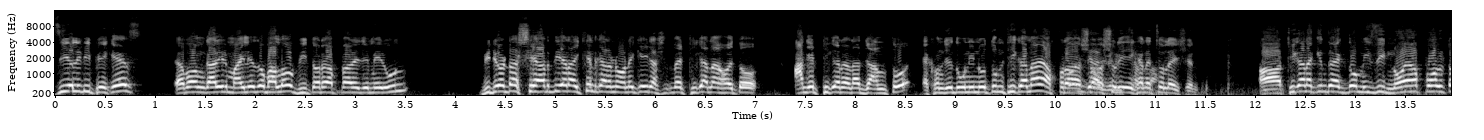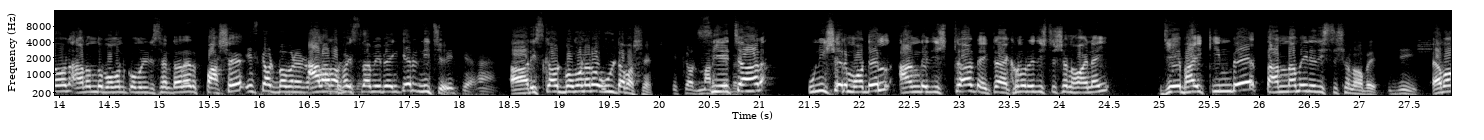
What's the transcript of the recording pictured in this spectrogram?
জিএলইডি প্যাকেজ এবং গাড়ির মাইলেজও ভালো। ভিতরে আপনার এই যে মেরুন ভিডিওটা শেয়ার দিয়ে রাখেন কারণ অনেকেই রাশেদ ভাইয়ের ঠিকানা হয়তো আগের ঠিকানাটা জানতো। এখন যেহেতু উনি নতুন ঠিকানায় আপনারা সরাসরি এখানে চলে এসেন ঠিকানা কিন্তু একদম ইজি নয়া পল্টন আনন্দ ভবন কমিউনিটি সেন্টারের পাশে স্কাউট ভবনের আলারাফা ইসলামী ব্যাংকের নিচে। হ্যাঁ। আর স্কাউট ভবনেরও উল্টা পাশে। সিএচআর উনিশের মডেল আনরেজিস্টার্ড এটা এখনও রেজিস্ট্রেশন হয় নাই। যে ভাই কিনবে তার নামে রেজিস্ট্রেশন হবে। এবং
